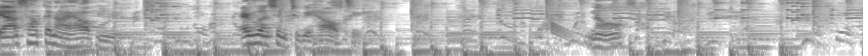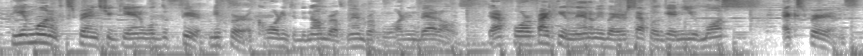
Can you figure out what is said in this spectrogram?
Yes, how can I help you? Everyone seems to be healthy. No. The amount of experience you gain will differ, differ according to the number of members who are in battles. Therefore, fighting an enemy by yourself will gain you most experience.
